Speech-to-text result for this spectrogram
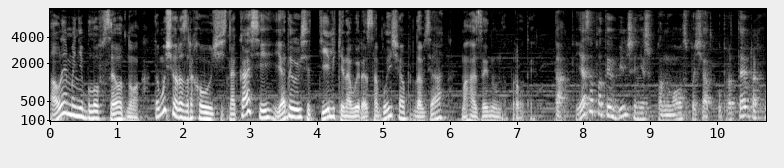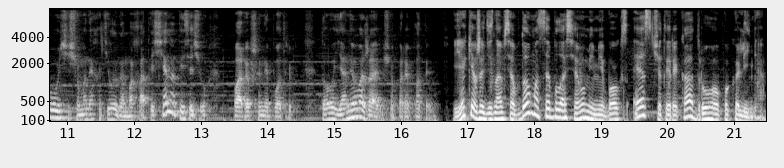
але мені було все одно, тому що розраховуючись на касі, я дивився тільки на вираз обличчя продавця магазину напроти. Так, я заплатив більше, ніж планував спочатку, проте, враховуючи, що мене хотіли намахати ще на тисячу, впаривши непотріб, то я не вважаю, що переплатив. Як я вже дізнався вдома, це була Xiaomi Mi Box S 4K другого покоління.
